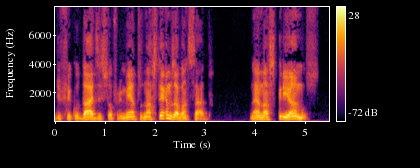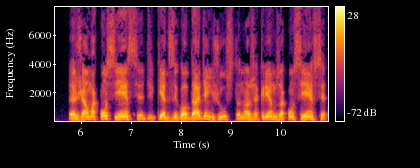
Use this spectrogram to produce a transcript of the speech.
dificuldades e sofrimentos, nós temos avançado. Né? Nós criamos já uma consciência de que a desigualdade é injusta, nós já criamos a consciência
